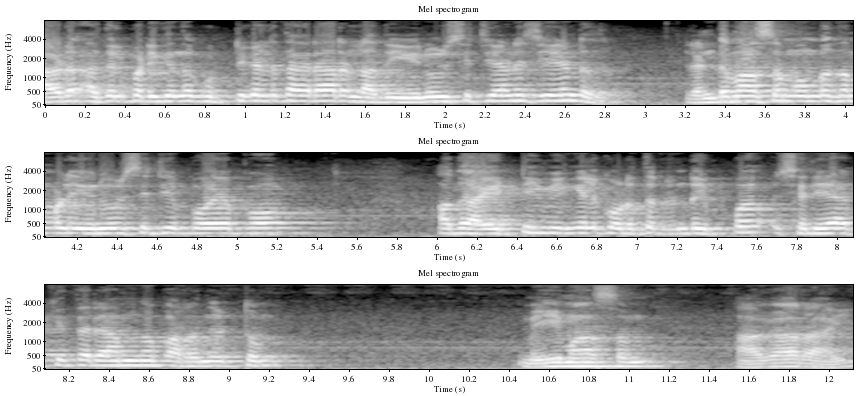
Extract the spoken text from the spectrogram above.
അവിടെ അതിൽ പഠിക്കുന്ന കുട്ടികളുടെ തകരാറല്ല. അത് യൂണിവേഴ്സിറ്റിയാണ് ചെയ്യേണ്ടത്. രണ്ട് മാസം മുമ്പ് നമ്മൾ യൂണിവേഴ്സിറ്റിയിൽ പോയപ്പോൾ അത് ഐ ടി വിങ്ങിൽ കൊടുത്തിട്ടുണ്ട്. ഇപ്പോൾ ശരിയാക്കി തരാമെന്ന് പറഞ്ഞിട്ടും മെയ് മാസം ആകാറായി.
